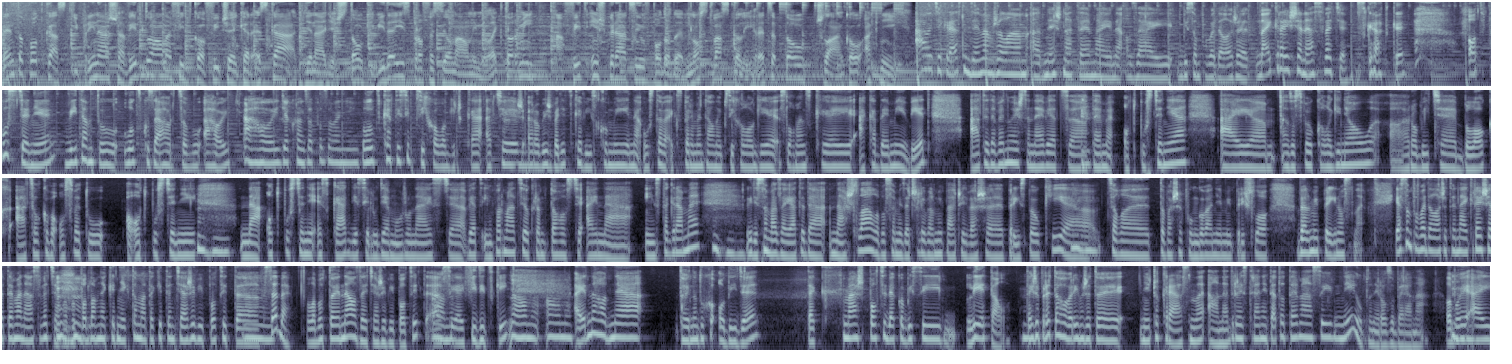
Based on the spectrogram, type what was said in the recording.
Tento podcast ti prináša virtuálne fitko FitShaker.sk, kde nájdeš stovky videí s profesionálnymi lektormi a fit inšpiráciu v podobe množstva skvelých receptov, článkov a kníh. Ahojte, krásny deň vám želám a dnešná téma je naozaj, by som povedala, že najkrajšia na svete. Skratke. Odpustenie. Vítam tu Ľudsku Záhorcovú. Ahoj. Ahoj, ďakujem za pozvanie. Ľudská, ty si psychologička a tiež mm. robíš vedecké výskumy na Ústave experimentálnej psychológie Slovenskej akadémie vied a teda venuješ sa najviac eh, téme odpustenia. Aj eh, so svojou kolegyňou eh, robíte blog a celkovo osvetu o odpustení mm-hmm. na odpustenie SK, kde si ľudia môžu nájsť eh, viac informácií. Okrem toho ste aj na Instagrame, mm-hmm. kde som vás aj ja teda našla, lebo sa mi začali veľmi páčiť vaše príspevky a mm-hmm. celé to vaše fungovanie mi prišlo veľmi prínosné. Ja som povedala, že to je najkrajšia téma na svete, lebo mm-hmm. podľa mňa, keď niekto má taký ten ťaživý pocit mm-hmm. v sebe, lebo to je naozaj ťaživý pocit, áno. asi aj fyzicky. Áno, áno. A jedného dňa to jednoducho odíde tak máš pocit, ako by si lietal. Hm. Takže preto hovorím, že to je niečo krásne, ale na druhej strane táto téma asi nie je úplne rozoberaná. Lebo mm. je hm. aj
